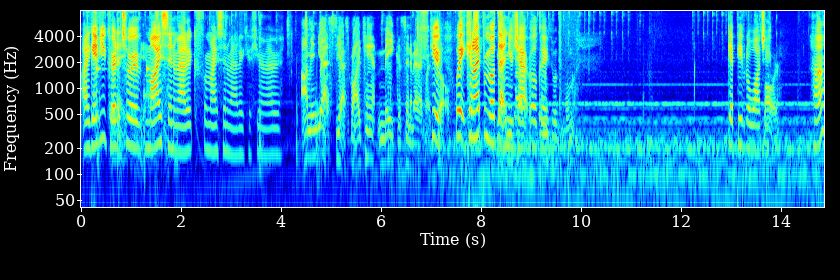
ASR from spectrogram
I gave you credit for my cinematic for my cinematic, if you remember. I mean, yes, yes, but I can't make a cinematic myself. Here, wait. Can I promote that Yeah, in your chat real quick? Get people to watch it. Huh?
